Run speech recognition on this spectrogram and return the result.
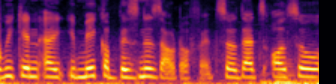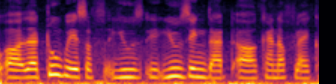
we can make a business out of it. So that's also there are two ways of use, using that kind of like.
